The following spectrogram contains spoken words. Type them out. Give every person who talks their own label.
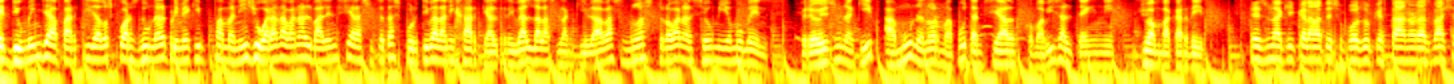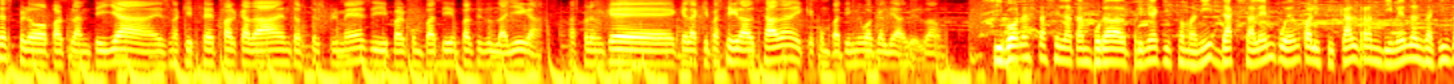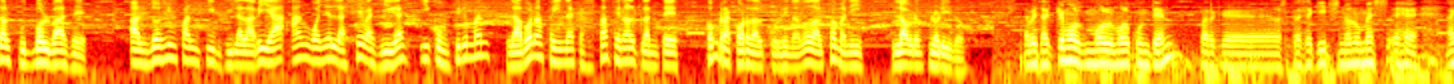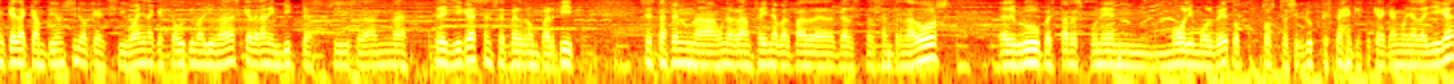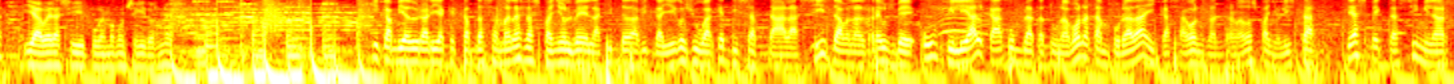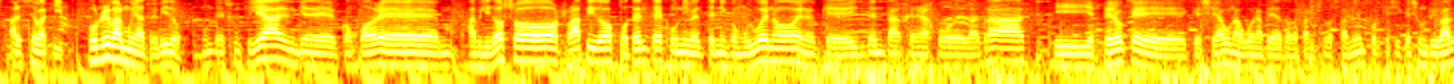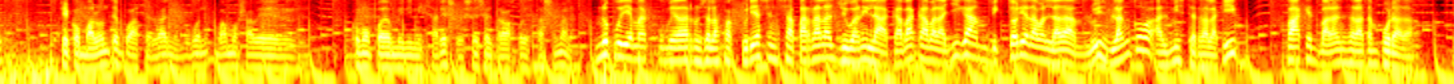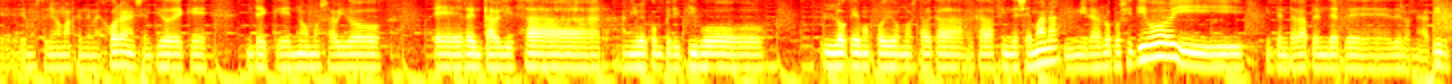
Speaker 1: Aquest diumenge, a partir de dos quarts d'una, el primer equip femení jugarà davant el València a la ciutat esportiva Dani Jarque. El rival de les blanquiblaves no es troba en el seu millor moment, però és un equip amb un enorme potencial, com avisa el tècnic Joan Bacardit.
Speaker 2: És un equip que ara mateix suposo que està en hores baixes, però per plantilla és un equip fet per quedar entre els tres primers i per competir pel títol de Lliga. Esperem que, que l'equip estigui a l'alçada i que competim igual que el dia del Bilbao.
Speaker 1: Si bona està sent la temporada del primer equip femení, d'excel·lent podem qualificar el rendiment dels equips del futbol base. Els dos infantils i l'Alavia han guanyat les seves lligues i confirmen la bona feina que s'està fent al planter, com recorda el coordinador del femení, Lauren Florido.
Speaker 3: La veritat que molt, molt, molt content perquè els tres equips no només eh, han quedat campions, sinó que si guanyen aquesta última jornada es quedaran invictes. O sigui, seran eh, tres lligues sense perdre un partit. S'està fent una, una gran feina per part de, dels, dels entrenadors, el grup està responent molt i molt bé, tot, tots els grups que, estan, que, que han guanyat la Lliga, i a veure si puguem aconseguir dos més.
Speaker 1: Qui canvia d'horari aquest cap de setmana és l'Espanyol B. L'equip de David Gallego juga aquest dissabte a les 6 davant el Reus B, un filial que ha completat una bona temporada i que, segons l'entrenador espanyolista, té aspectes similars al seu equip.
Speaker 4: Fue un rival muy atrevido. Es un filial con jugadores habilidosos, rápidos, potentes, con un nivel técnico muy bueno, en el que intentan generar juego desde atrás y espero que, sea una buena toque para nosotros también, porque sí que es un rival que con balón te puede hacer daño. Pues bueno, vamos a ver cómo podemos minimizar eso. Ese es el trabajo de esta semana.
Speaker 1: No podíem acomiadar-nos de la factoria sense parlar del juvenil A, que va acabar la Lliga amb victòria davant l'Adam. Luis Blanco, el míster de l'equip, fa aquest balanç de la temporada.
Speaker 5: Eh, hemos tenido margen de mejora en el sentido de que, de que no hemos sabido eh, rentabilizar a nivel competitivo lo que hemos podido mostrar cada, cada fin de semana, mirar lo positivo y intentar aprender de, de lo negativo.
